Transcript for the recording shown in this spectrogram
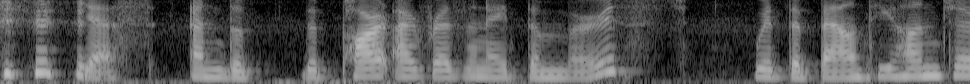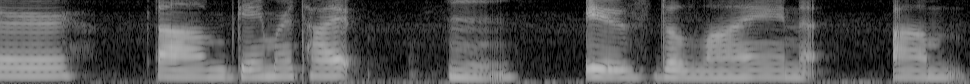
yes. And the the part I resonate the most with the bounty hunter um, gamer type mm. is the line um,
